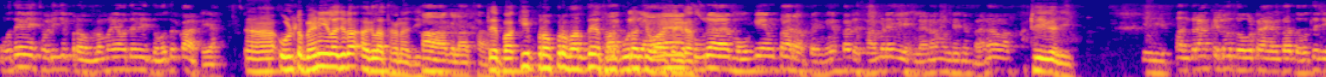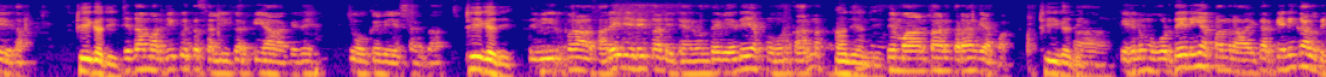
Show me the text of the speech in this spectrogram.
ਉਹਦੇ ਵਿੱਚ ਥੋੜੀ ਜਿਹੀ ਪ੍ਰੋਬਲਮ ਆ ਉਹਦੇ ਵਿੱਚ ਦੁੱਧ ਘੱਟ ਆ। ਅਹ ਉਲਟ ਬਹਿਣੀ ਵਾਲਾ ਜਿਹੜਾ ਅਗਲਾ ਥਾਣਾ ਜੀ। ਹਾਂ ਅਗਲਾ ਥਾਂ ਤੇ ਬਾਕੀ ਪ੍ਰੋਪਰ ਵਰਦੇ ਹੱਥਾਂ ਪੂਰਾ ਬਾਕੀ ਚਵਾ ਐਂ ਚੰਗਾ। ਪੂਰਾ ਮੋਗੀਆਂ ਉਤਾਰਾਂ ਪੈਂਦੀਆਂ ਤੁਹਾਡੇ ਸਾਹਮਣੇ ਵੇਖ ਲੈਣਾ ਮੁੰਡੇ ਨੇ ਬਹਿਣਾ ਵਾ। ਠੀਕ ਹੈ ਜੀ। ਤੇ 15 ਕਿਲੋ ਦੋ ਟਾਈਮ ਦਾ ਦੁੱਧ ਜੇ ਦਾ। ਠੀਕ ਹੈ ਜੀ। ਜਿੱਦਾਂ ਮਰਜ਼ੀ ਕੋਈ ਤਸੱਲੀ ਕਰਕੇ ਆ ਕੇ ਤੇ ਚੋ ਕੇ ਵੇਚ ਸਕਦਾ। ਠੀਕ ਹੈ ਜੀ। ਤੇ ਵੀਰ ਭਰਾ ਸਾਰੇ ਜਿਹੜੇ ਤੁਹਾਡੇ ਚੈਨਲ ਤੇ ਵੇਖਦੇ ਆ ਫੋਨ ਕਰਨ ਹਾਂਜੀ ਹਾਂਜੀ। ਤੇ ਮਾਣ ਤਾਣ ਕਰਾਂਗੇ ਆਪਾਂ। ਠੀਕ ਹੈ ਜੀ। ਹਾਂ ਕਿਸੇ ਨੂੰ ਮੋੜਦੇ ਨਹੀਂ ਆਪਾਂ ਨਾਰਾਜ਼ ਕਰਕੇ ਨਹੀਂ ਘੱਲਦੇ।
